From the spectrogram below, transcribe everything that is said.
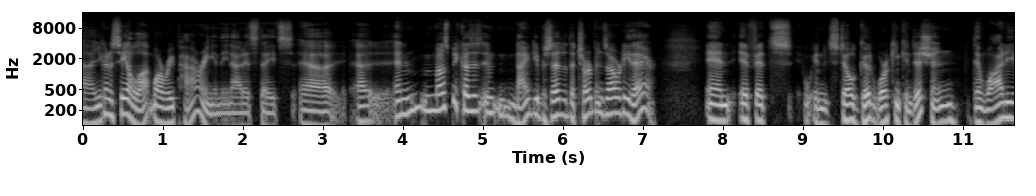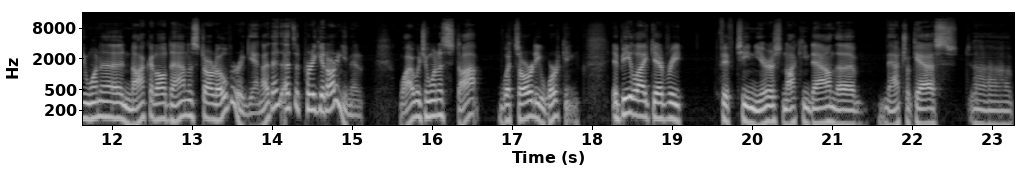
uh, you're going to see a lot more repowering in the United States, uh, uh, and most because ninety percent of the turbines already there. And if it's in still good working condition, then why do you want to knock it all down and start over again? I think that's a pretty good argument. Why would you want to stop what's already working? It'd be like every 15 years knocking down the natural gas uh,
